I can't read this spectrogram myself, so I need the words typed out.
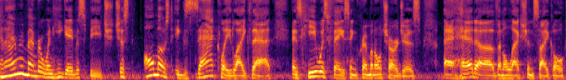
And I remember when he gave a speech just almost exactly like that as he was facing criminal charges ahead of an election cycle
